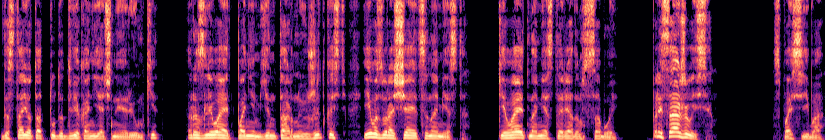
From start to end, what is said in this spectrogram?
достает оттуда две коньячные рюмки, разливает по ним янтарную жидкость и возвращается на место. Кивает на место рядом с собой. «Присаживайся». «Спасибо».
